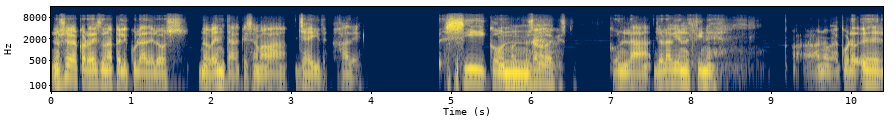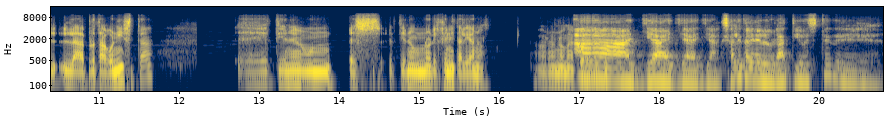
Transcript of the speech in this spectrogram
¿No sé si acordáis de una película de los 90 que se llamaba Jade, Jade? Sí, con. yo no la he visto. Con la. Yo la vi en el cine. Ah, no me acuerdo. Eh, la protagonista eh, tiene un. Es, tiene un origen italiano. Ahora no me acuerdo. Ah, ya, ya, ya. Sale también el Horatio este de.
